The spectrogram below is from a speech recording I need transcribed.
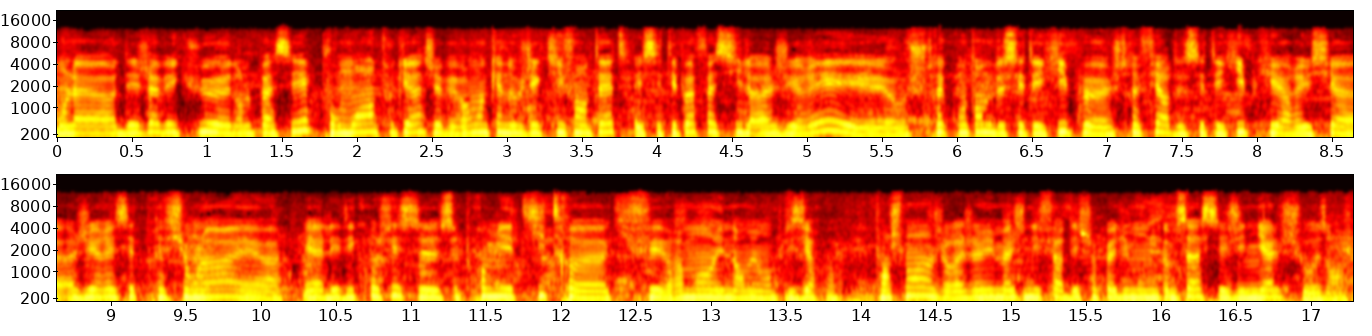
On l'a déjà vécu dans le passé. Pour moi en tout cas, j'avais vraiment qu'un objectif en tête et c'était pas facile à gérer. Et je suis très contente de cette équipe. Je suis très fière de cette équipe qui a réussi à gérer cette pression-là et, à aller décrocher ce, ce, premier titre qui fait vraiment énormément plaisir. Quoi. Franchement, j'aurais jamais imaginé faire des championnats du monde comme ça. C'est génial. Je suis aux anges.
